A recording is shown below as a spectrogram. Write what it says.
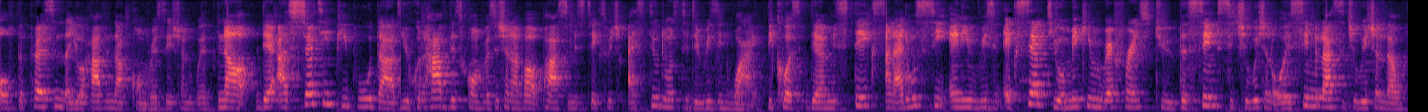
of the person that you're having that conversation with. Now, there are certain people that you could have this conversation about past mistakes, which I still don't see the reason why. Because they are mistakes and I don't see any reason except you're making reference to the same situation or a similar situation that,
